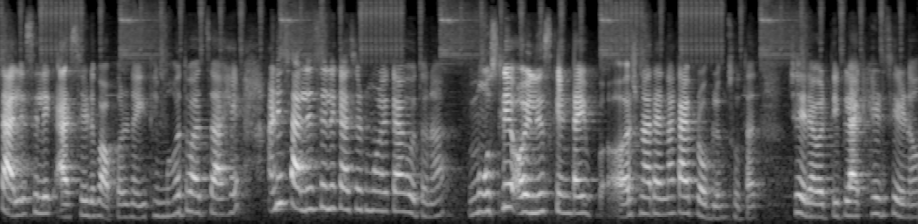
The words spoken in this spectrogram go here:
सॅलिसिलिक ॲसिड वापरणं इथे महत्त्वाचं आहे. आणि सॅलिसिलिक ॲसिडमुळे काय होतं ना मोस्टली ऑइली स्किन टाईप असणाऱ्यांना काय प्रॉब्लेम्स होतात? चेहऱ्यावरती ब्लॅक हेड्स येणं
